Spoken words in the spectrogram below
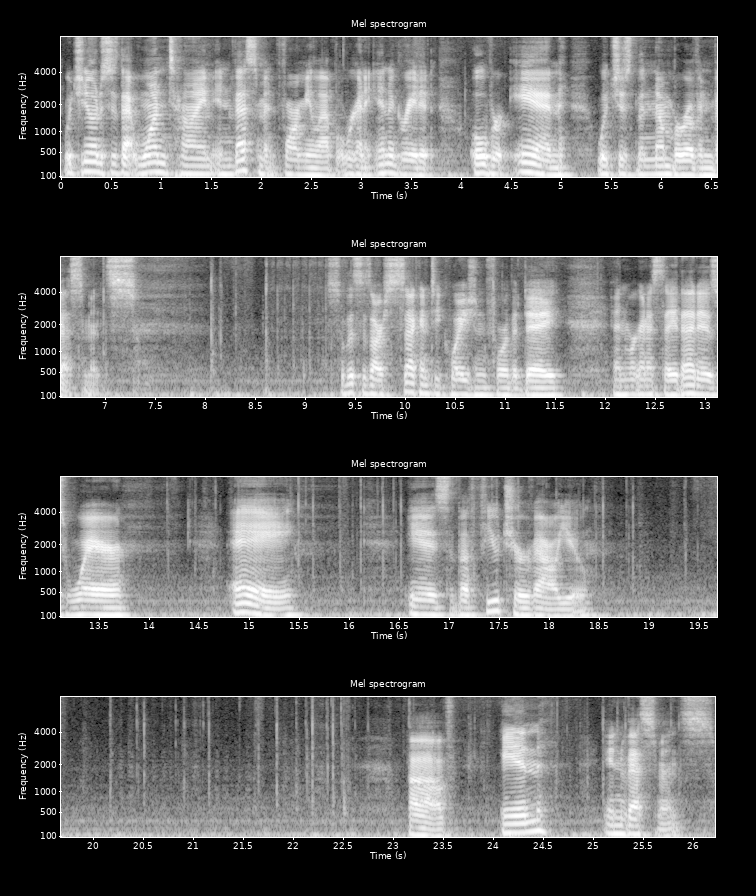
which you notice is that one-time investment formula, but we're going to integrate it over n, which is the number of investments. So this is our second equation for the day. And we're going to say that is where a is the future value of in investments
